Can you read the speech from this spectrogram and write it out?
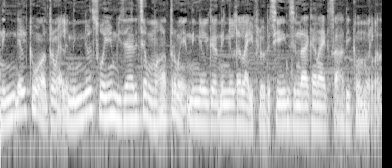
നിങ്ങൾക്ക് മാത്രമേ അല്ലെങ്കിൽ നിങ്ങൾ സ്വയം വിചാരിച്ചാൽ മാത്രമേ നിങ്ങൾക്ക് നിങ്ങളുടെ ലൈഫിൽ ഒരു ചേഞ്ച് ഉണ്ടാക്കാനായിട്ട് സാധിക്കും എന്നുള്ളത്.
